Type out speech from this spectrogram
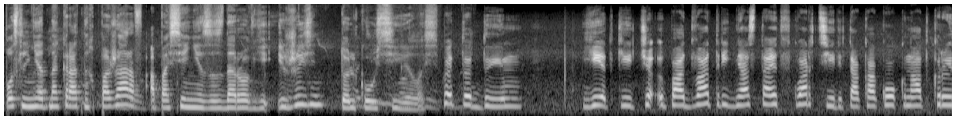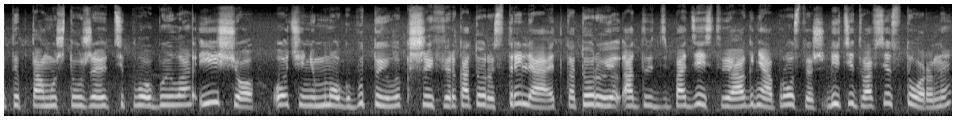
После неоднократных пожаров опасение за здоровье и жизнь только усилилось. Это дым едкий, по 2-3 дня стоит в квартире, так как окна открыты, потому что уже тепло было. И еще очень много бутылок, шифер, который стреляет, который от действия огня просто летит во все стороны.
